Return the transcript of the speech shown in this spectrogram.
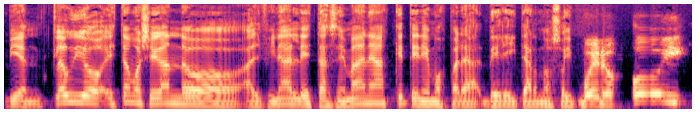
Bien, Claudio, estamos llegando al final de esta semana. ¿Qué tenemos para deleitarnos hoy? Bueno, hoy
